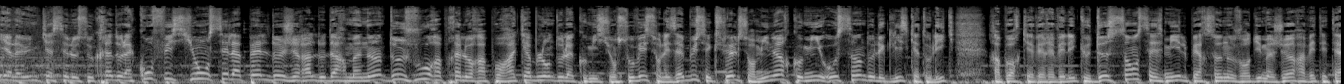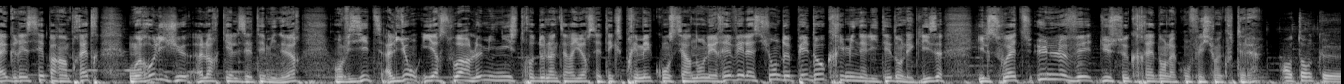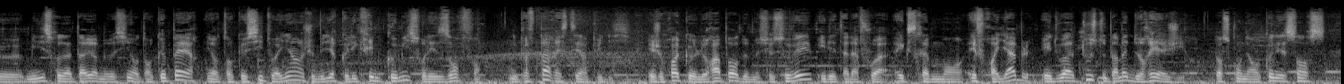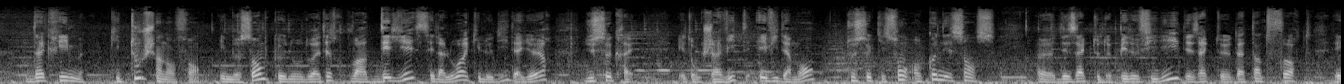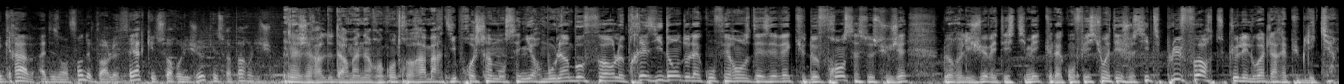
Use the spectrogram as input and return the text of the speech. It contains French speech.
Et à la une, casser le secret de la confession, c'est l'appel de Gérald Darmanin deux jours après le rapport accablant de la commission sauvée sur les abus sexuels sur mineurs commis au sein de l'église catholique. Rapport qui avait révélé que 216 000 personnes aujourd'hui majeures avaient été agressées par un prêtre ou un religieux alors qu'elles étaient mineures. En visite à Lyon hier soir, le ministre de l'Intérieur s'est exprimé concernant les révélations de pédocriminalité dans l'église. Il souhaite une levée du secret dans la confession. Écoutez-le. En tant que ministre de l'Intérieur, mais aussi en tant que père et en tant que citoyen, je veux dire que les crimes commis sur les enfants ne peuvent pas rester impunis. Et je crois que le rapport de M. Sauvé, il est à la fois extrêmement effroyable et doit tous nous permettre de réagir. Lorsqu'on est en connaissance d'un crime qui touche un enfant, il me semble que nous doit être pouvoir délier, c'est la loi qui le dit d'ailleurs, du secret. Et donc j'invite évidemment tous ceux qui sont en connaissance euh, des actes de pédophilie, des actes d'atteinte forte et grave à des enfants, de pouvoir le faire, qu'ils soient religieux, qu'ils ne soient pas religieux. Gérald Darmanin rencontrera mardi prochain Monseigneur Moulin-Beaufort, le président de la conférence des évêques de France à ce sujet. Le religieux avait estimé que la confession était, je cite, plus forte que les lois de la République.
